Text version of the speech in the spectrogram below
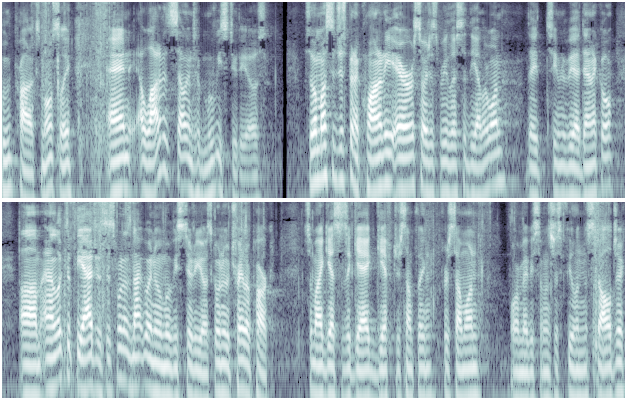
food products mostly, and a lot of it's selling to movie studios. So it must have just been a quantity error, so I just relisted the other one. They seem to be identical. Um, and I looked up the address. This one is not going to a movie studio. It's going to a trailer park. So my guess is a gag gift or something for someone, or maybe someone's just feeling nostalgic.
